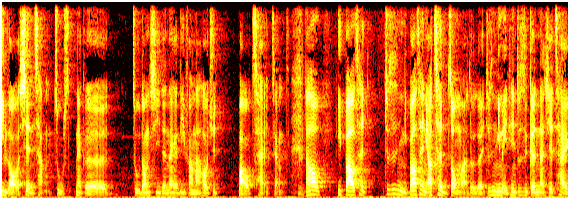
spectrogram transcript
一楼现场煮那个煮东西的那个地方，然后去包菜这样子，然后一包菜。就是你包菜你要称重嘛，对不对？就是你每天就是跟那些菜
